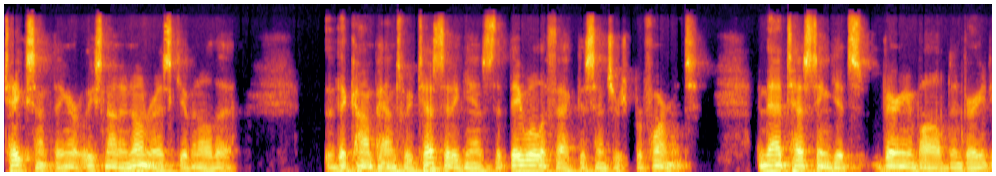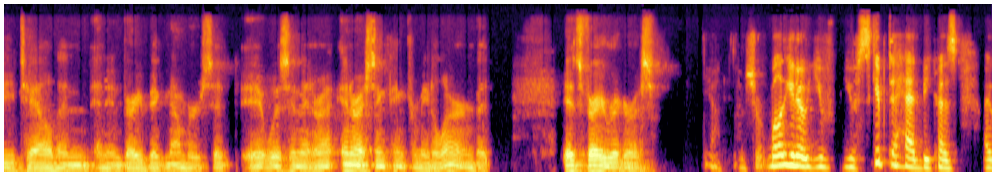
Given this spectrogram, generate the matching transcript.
take something, or at least not a known risk, given all the the compounds we've tested against, that they will affect the sensor's performance. And that testing gets very involved and very detailed and, and in very big numbers. It, it was an inter- interesting thing for me to learn, but it's very rigorous. Yeah, I'm sure. Well, you know, you've you've skipped ahead because I,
